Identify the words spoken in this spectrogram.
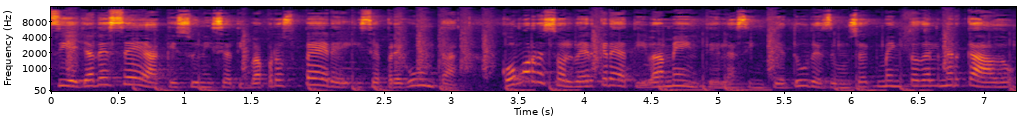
Si ella desea que su iniciativa prospere y se pregunta cómo resolver creativamente las inquietudes de un segmento del mercado,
